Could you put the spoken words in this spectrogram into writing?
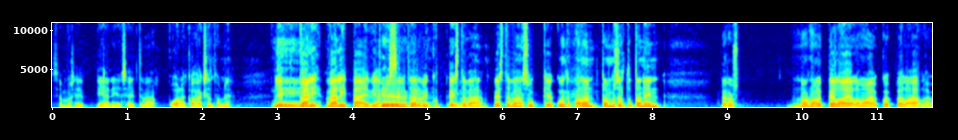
Semmoisia pieniä seitsemän puolen kahdeksan tunnin niin. väli, välipäiviä, missä kyllä, ei tarvitse kuin pestä vähän, pestä vähän sukkia. Kuinka paljon tuommoisella tota, niin, perus normaali pelaajalla, maajoukkueen pelaajalla,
